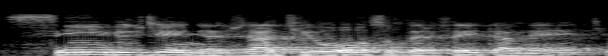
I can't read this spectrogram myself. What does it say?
Sim, Virgínia, já te ouço perfeitamente.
